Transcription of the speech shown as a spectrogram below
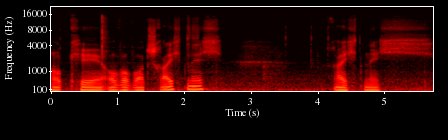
Okay, Overwatch reicht nicht. Reicht nicht.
